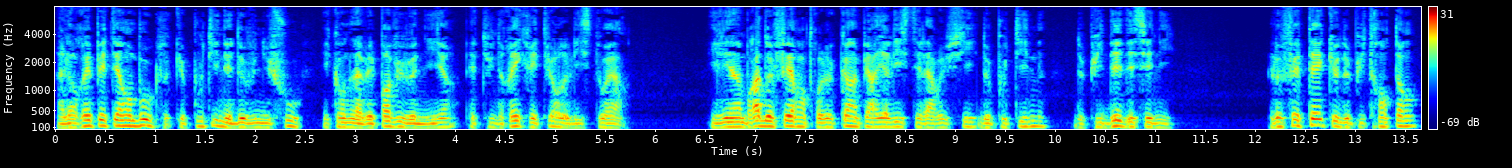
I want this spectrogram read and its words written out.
Alors répéter en boucle que Poutine est devenu fou et qu'on ne l'avait pas vu venir est une réécriture de l'histoire. Il y a un bras de fer entre le camp impérialiste et la Russie de Poutine depuis des décennies. Le fait est que depuis trente ans,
